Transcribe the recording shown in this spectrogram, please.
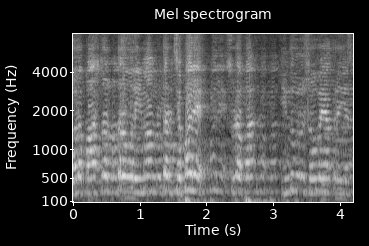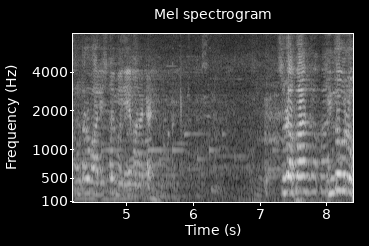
వాళ్ళ పాస్టర్లు ఉంటారు వాళ్ళ ఇమాములు ఉంటారు. చెప్పాలి. చూడప్ప హిందువులు శోభయాత్ర చేసుకుంటారు వాళ్ళ ఇష్టం మీరేమనకండి చూడప్ప హిందువులు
